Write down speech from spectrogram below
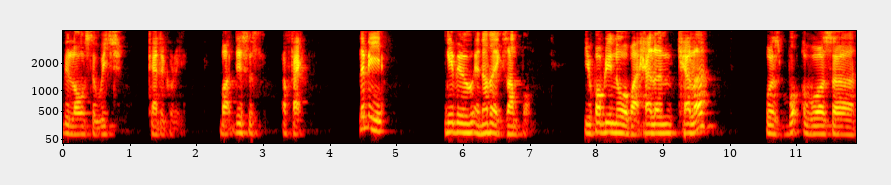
belongs to which category, but this is a fact. Let me give you another example. You probably know about Helen Keller, was was uh,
